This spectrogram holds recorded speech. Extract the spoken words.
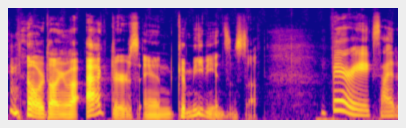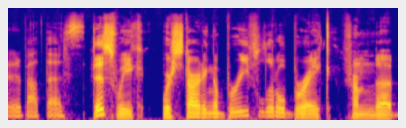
no, we're talking about actors and comedians and stuff. Very excited about this. This week, we're starting a brief little break from the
